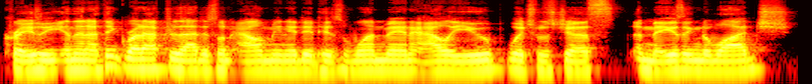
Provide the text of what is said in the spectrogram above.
crazy. And then I think right after that is when Aomine did his one man alley oop, which was just amazing to watch.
